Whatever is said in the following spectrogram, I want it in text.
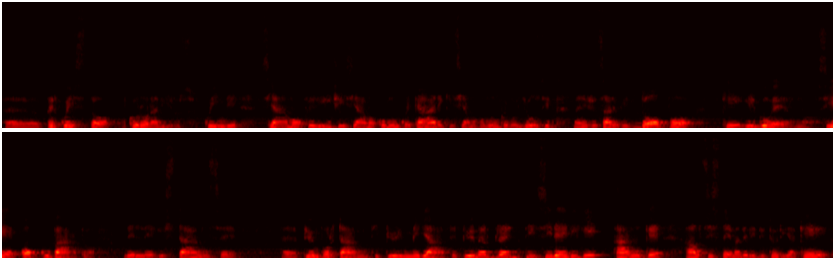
eh, per questo coronavirus. Quindi siamo felici, siamo comunque carichi, siamo comunque vogliosi, ma è necessario che dopo che il governo si è occupato delle istanze eh, più importanti, più immediate, più emergenti, si dedichi anche al sistema dell'editoria, che è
